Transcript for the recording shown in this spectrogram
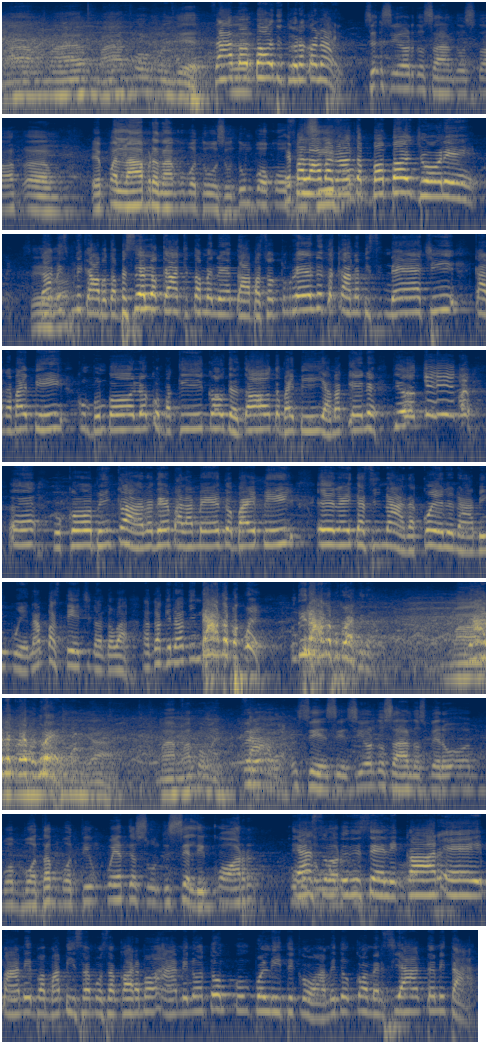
Ma, ma, ma, compreender. Sama ba de tura ko nai? Senhor dos Santos, toc, um, é palavra na kubatuso, um pouco ofensivo. É palavra na ta baba Johnny. Na me explicava, tá pensando que também né, tá, passou tu rende tá kana bisinete, kana vai bem, com bumbolo, com paquico, dentro, tá vai bem, yama kene, yo que, é, o cobin kana de parlamento vai bem, ele aí tá nada, com ele na bem com ele, na pastete na toa, então aqui não tem nada para com ele, não tem nada para com ele, nada para com ele. Mama como é? Pero, sim, sim, senhor dos Santos, pero bota, bota um cuento assunto de selicor, É assunto de selicar, ei, mami, mapisa mo sa karmo, amin no itong um politiko, amin itong komersyante mita.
